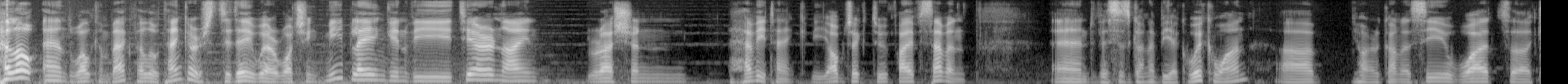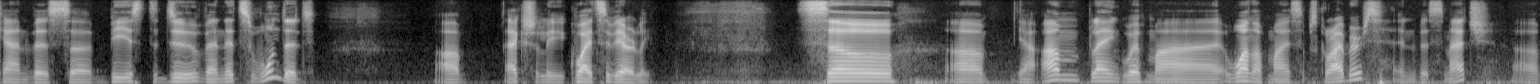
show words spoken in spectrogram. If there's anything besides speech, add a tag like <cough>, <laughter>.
Hello and welcome back fellow tankers. Today we are watching me playing in the tier 9 Russian heavy tank, the Object 257. And this is gonna be a quick one. Uh, you're gonna see what uh, can this uh, beast do when it's wounded. Uh, actually quite severely. So uh, yeah, I'm playing with my one of my subscribers in this match, uh,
